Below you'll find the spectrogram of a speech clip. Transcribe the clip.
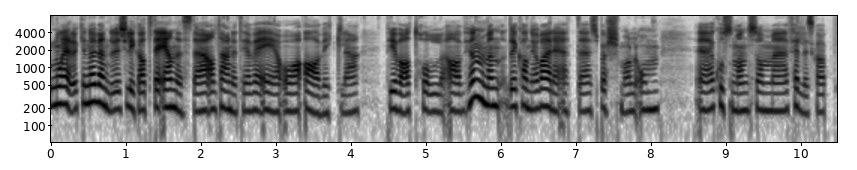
nå er det jo ikke nødvendigvis slik at det eneste alternativet er å avvikle privat hold av hund, men det kan jo være et spørsmål om eh, hvordan man som fellesskap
